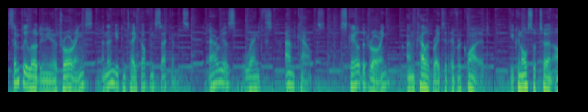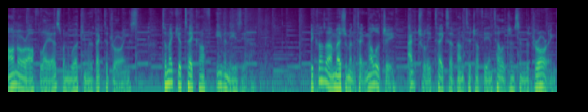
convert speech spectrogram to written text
simply load in your drawings and then you can take off in seconds. Areas, lengths, and counts. Scale the drawing and calibrate it if required. You can also turn on or off layers when working with vector drawings to make your takeoff even easier. Because our measurement technology actually takes advantage of the intelligence in the drawing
